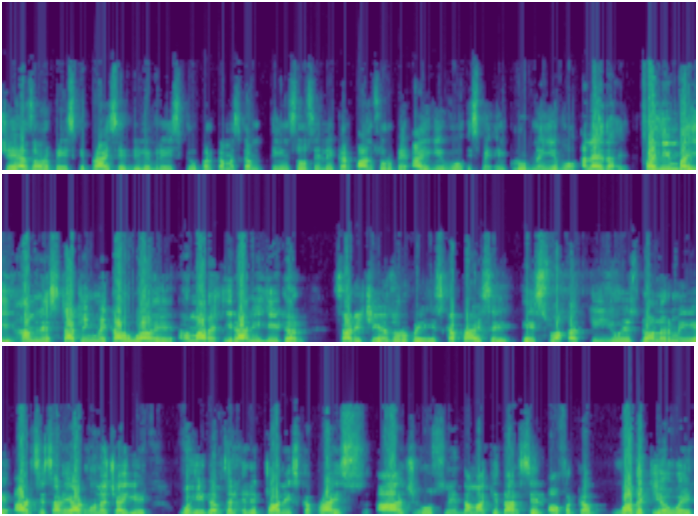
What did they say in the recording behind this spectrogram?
छह हज़ार रुपए इसकी प्राइस है डिलीवरी इसके ऊपर कम से कम तीन सौ से लेकर पाँच सौ रुपए आएगी। वो इसमें इंक्लूड नहीं है, वो अलहदा है। फहीम भाई, हमने स्टार्टिंग में कहा हुआ है, हमारा ईरानी हीटर साढ़े छह हज़ार रुपए इसका प्राइस है। इस वक्त की यूएस डॉलर में ये आठ से साढ़े आठ होना चाहिए। वहीद अफजल इलेक्ट्रॉनिक्स का प्राइस आज उसने धमाकेदार सेल ऑफ़र का वादा किया हुआ है।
